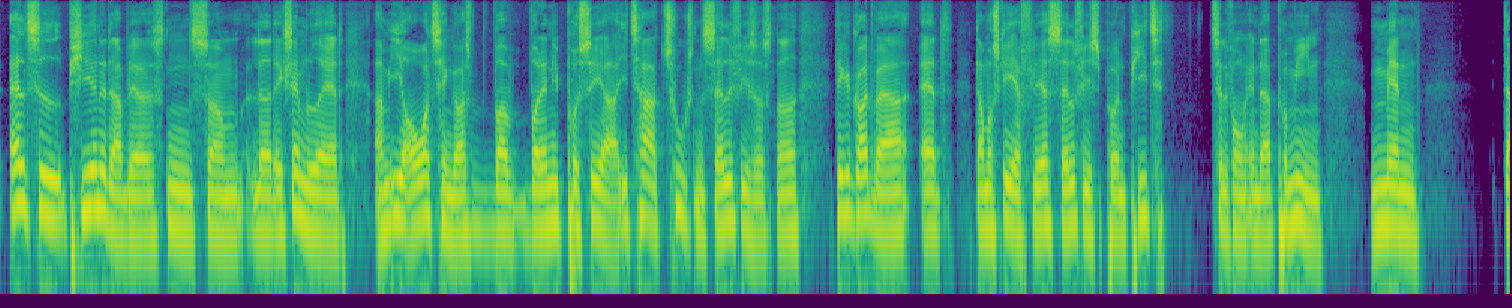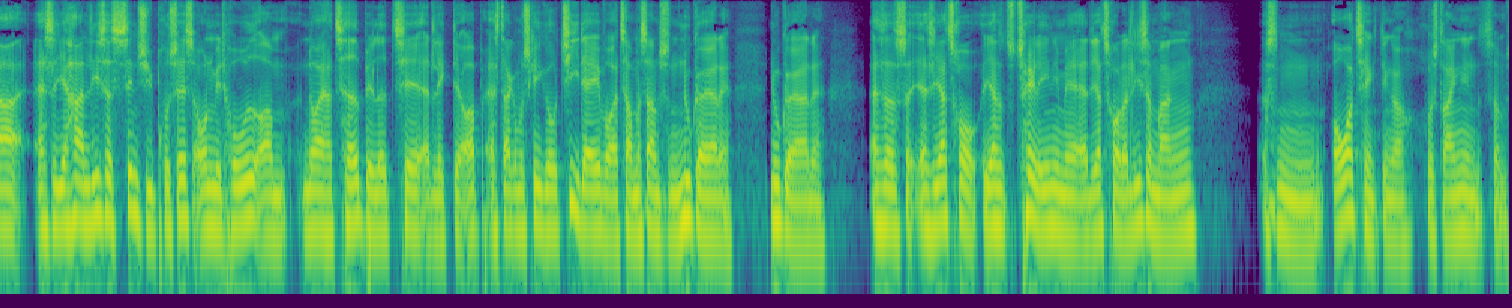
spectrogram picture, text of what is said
altid pigerne, der bliver sådan, som lavet et eksempel ud af, at om I overtænker også, hvor, hvordan I poserer. I tager tusind selfies og sådan noget. Det kan godt være, at der måske er flere selfies på en pige-telefon, end der er på min. Men der, altså, jeg har en lige så sindssyg proces oven i mit hoved om, når jeg har taget billedet til at lægge det op. Altså, der kan måske gå 10 dage, hvor jeg tager mig sammen sådan, nu gør jeg det. Nu gør jeg det. Altså, så, altså jeg tror, jeg er totalt enig med, at jeg tror, der er lige så mange sådan, overtænkninger hos drenge, som,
